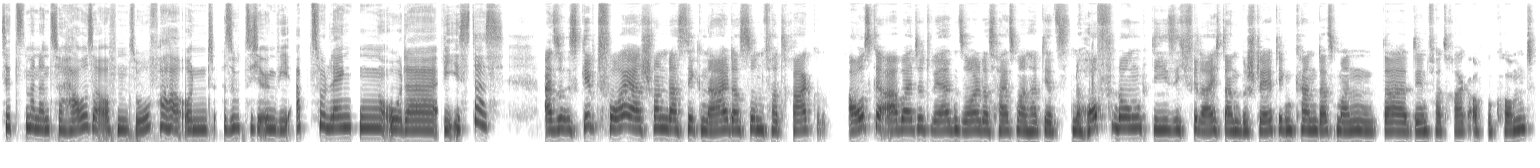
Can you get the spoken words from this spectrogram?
sitzt man dann zu Hause auf dem Sofa und versucht sich irgendwie abzulenken oder wie ist das? Also es gibt vorher schon das Signal, dass so ein Vertrag ausgearbeitet werden soll. Das heißt, man hat jetzt eine Hoffnung, die sich vielleicht dann bestätigen kann, dass man da den Vertrag auch bekommt.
